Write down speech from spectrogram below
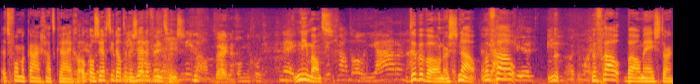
het voor elkaar gaat krijgen? Ook al zegt hij dat er, er zelf niet is. Niemand. Weinig. Nee. Niemand. Dit gaat al jaren. De bewoners. Nou, mevrouw, mevrouw Bouwmeester.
